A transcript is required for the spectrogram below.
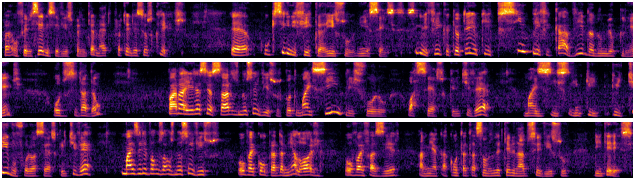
para oferecerem serviços pela internet para atender seus clientes. É, o que significa isso em essência? Significa que eu tenho que simplificar a vida do meu cliente ou do cidadão para ele acessar os meus serviços. Quanto mais simples for o, o acesso que ele tiver, mais intuitivo for o acesso que ele tiver, mais ele vai usar os meus serviços, ou vai comprar da minha loja, ou vai fazer a minha a contratação de um determinado serviço de interesse.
